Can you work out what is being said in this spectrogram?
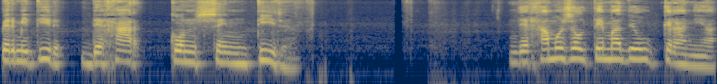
permitir, dejar, consentir. Dejamos el tema de Ucrania.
